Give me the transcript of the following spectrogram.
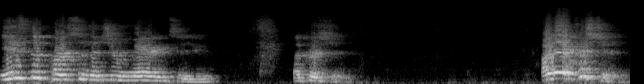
Is the person that you're married to a Christian? Are they a Christian?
